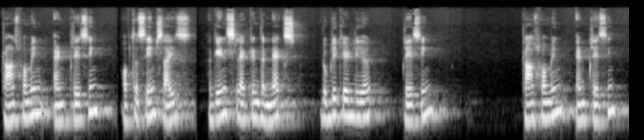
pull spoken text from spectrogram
transforming and placing of the same size. Again selecting the next duplicate layer placing transforming and placing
